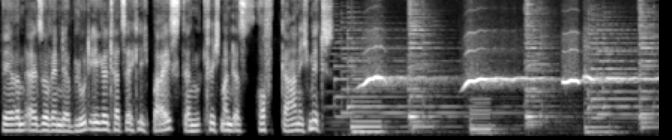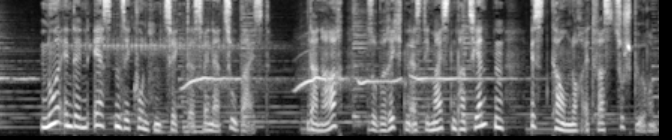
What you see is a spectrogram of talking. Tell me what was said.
Während also, wenn der Blutegel tatsächlich beißt, dann kriegt man das oft gar nicht mit. Nur in den ersten Sekunden zwickt es, wenn er zubeißt. Danach, so berichten es die meisten Patienten, ist kaum noch etwas zu spüren.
